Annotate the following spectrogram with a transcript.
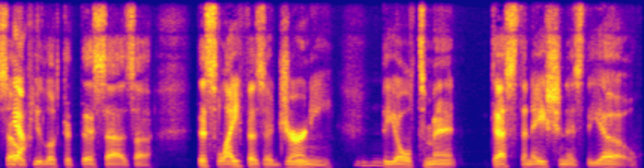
So Yeah. if you looked at this as a this life as a journey, Mhm. the ultimate destination is the O.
